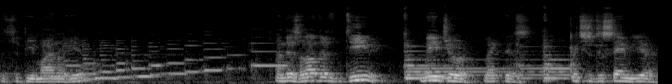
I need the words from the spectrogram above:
This is B minor here. And there's another D major like this. which is the same here.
